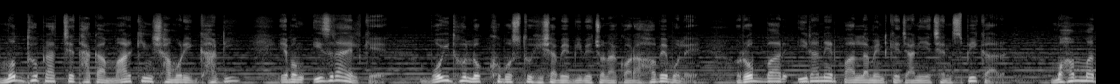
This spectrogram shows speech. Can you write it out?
মধ্যপ্রাচ্যে থাকা মার্কিন সামরিক ঘাঁটি এবং ইসরায়েলকে বৈধ লক্ষ্যবস্তু হিসাবে বিবেচনা করা হবে বলে রোববার ইরানের পার্লামেন্টকে জানিয়েছেন স্পিকার মোহাম্মদ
